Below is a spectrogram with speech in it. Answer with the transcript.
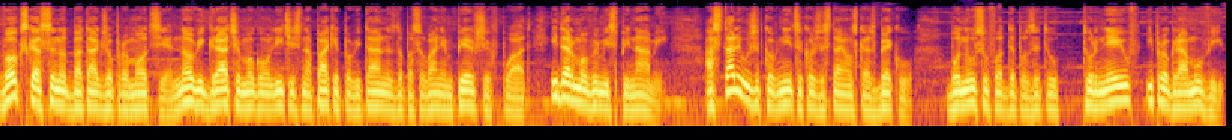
Vox Casino dba także o promocję. Nowi gracze mogą liczyć na pakiet powitalny z dopasowaniem pierwszych wpłat i darmowymi spinami, a stali użytkownicy korzystają z cashbacku, bonusów od depozytu, turniejów i programu VIP.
